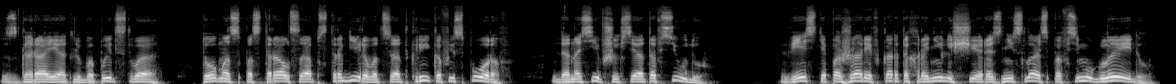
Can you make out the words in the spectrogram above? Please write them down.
Сгорая от любопытства, Томас постарался абстрагироваться от криков и споров, доносившихся отовсюду. Весть о пожаре в картохранилище разнеслась по всему Глейду.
